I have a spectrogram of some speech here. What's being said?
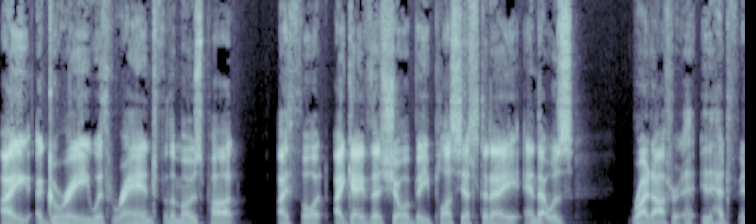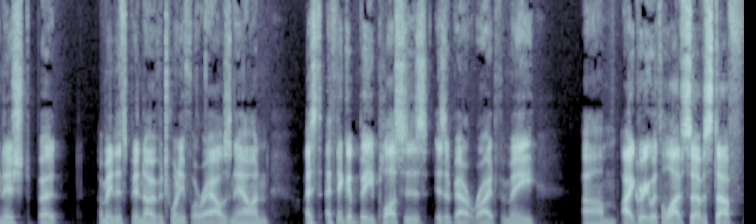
I agree with Rand for the most part. I thought I gave the show a B plus yesterday, and that was right after it had finished. But I mean, it's been over twenty four hours now, and I, I think a B plus is is about right for me. Um, I agree with the live service stuff.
